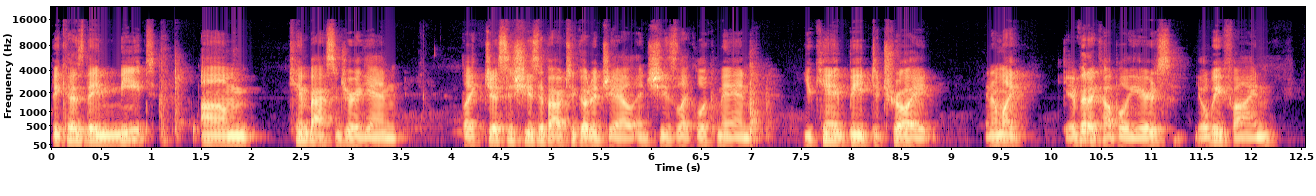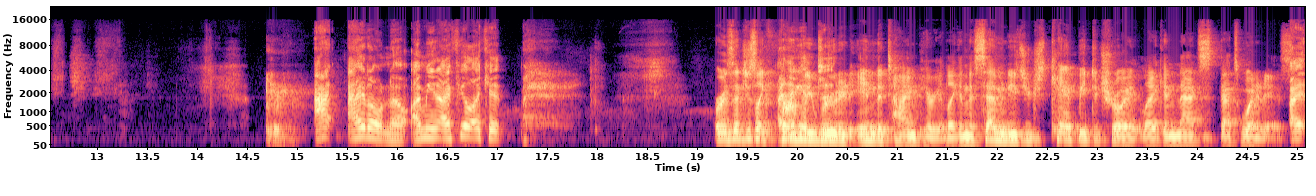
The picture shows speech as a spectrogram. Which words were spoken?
Because they meet um, Kim Basinger again, like just as she's about to go to jail, and she's like, "Look, man, you can't beat Detroit," and I'm like, "Give it a couple years, you'll be fine." I I don't know. I mean, I feel like it. Or is that just like firmly it did- rooted in the time period? Like in the '70s, you just can't beat Detroit, like, and that's that's what it is. I,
